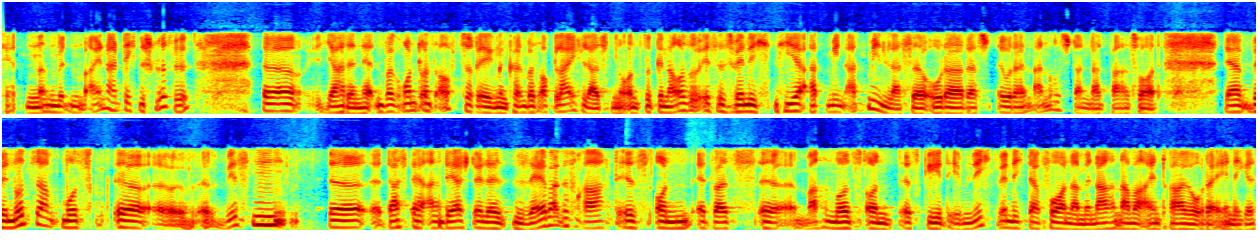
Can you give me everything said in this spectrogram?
hätten, dann mit einem einheitlichen Schlüssel, ja, dann hätten wir Grund, uns aufzuregen. Dann können wir es auch gleich lassen. Und so genauso ist es, wenn ich hier Admin Admin lasse oder das oder ein anderes Standardpasswort. Der Benutzer muss äh, äh, wissen, äh, dass er an der Stelle selber gefragt ist und etwas äh, machen muss und es geht eben nicht, wenn ich da Vorname, Nachname eintrage oder ähnliches.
